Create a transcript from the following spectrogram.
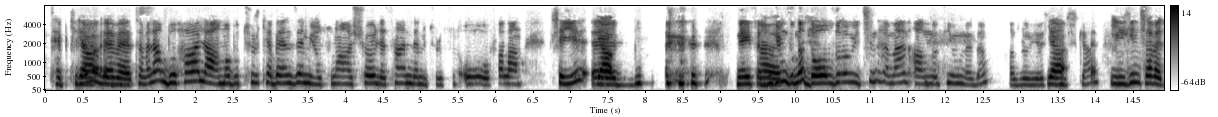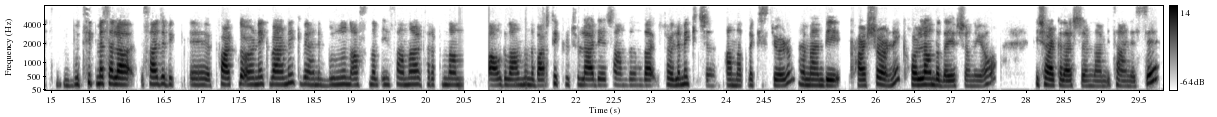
tepkiler ya, alıyor. Evet. Muhtemelen bu hala ama bu Türkiye benzemiyorsun. Ha şöyle sen de mi Türksün? O falan şeyi e, ya. E, bir... Neyse evet. bugün buna dolduğum için hemen anlatayım dedim hazır yaşamışken. Ya, ilginç evet. Bu tip mesela sadece bir e, farklı örnek vermek ve hani bunun aslında insanlar tarafından algılandığını, başka kültürlerde yaşandığında söylemek için anlatmak istiyorum. Hemen bir karşı örnek. Hollanda'da yaşanıyor. İş arkadaşlarımdan bir tanesi.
